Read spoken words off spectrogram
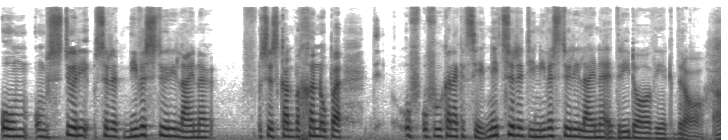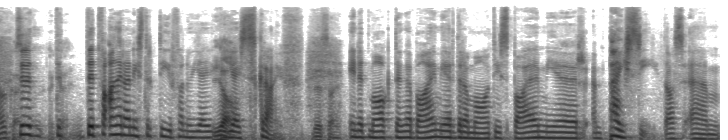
om om storie sodat nuwe storielyne soos kan begin op 'n of of hoe kan ek dit sê? Net sodat die nuwe storielyne 'n 3 dae week dra. Okay, So dit okay. dit dit verander aan die struktuur van hoe jy Ja. hoe jy skryf. Dis hy. En dit maak dinge baie meer dramaties, baie meer um, pacey. Daar's ehm um,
